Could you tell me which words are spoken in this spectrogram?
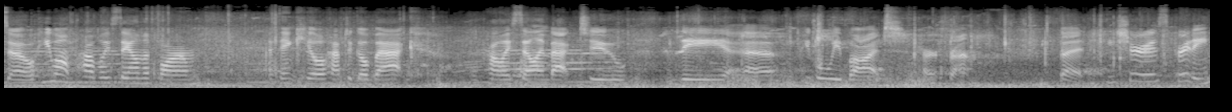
so he won't probably stay on the farm. I think he'll have to go back. We'll probably sell him back to the uh, people we bought her from. But he sure is pretty.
